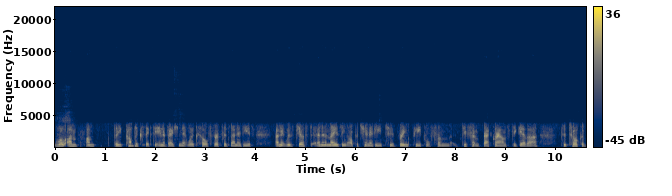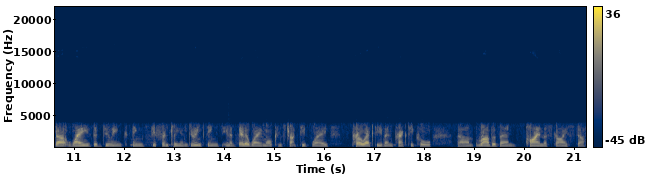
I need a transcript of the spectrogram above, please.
well, I'm I'm the public sector innovation network health representative, and it was just an amazing opportunity to bring people from different backgrounds together to talk about ways of doing things differently and doing things in a better way, more constructive way, proactive and practical, um, rather than pie in the sky stuff.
